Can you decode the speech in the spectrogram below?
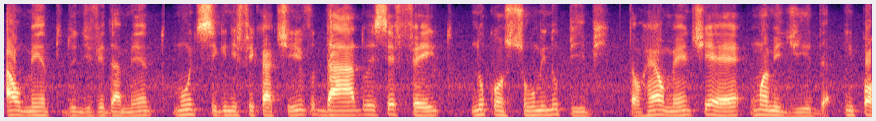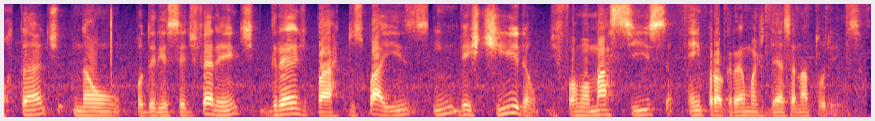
aumento do endividamento muito significativo, dado esse efeito no consumo e no PIB. Então, realmente é uma medida importante, não poderia ser diferente. Grande parte dos países investiram de forma maciça em programas dessa natureza.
